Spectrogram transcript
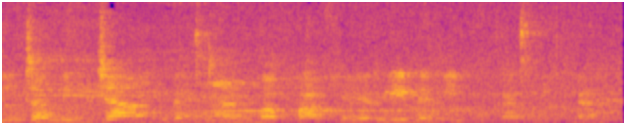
bincang-bincang uh, dengan Bapak Ferry dan Ibu Kartika.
